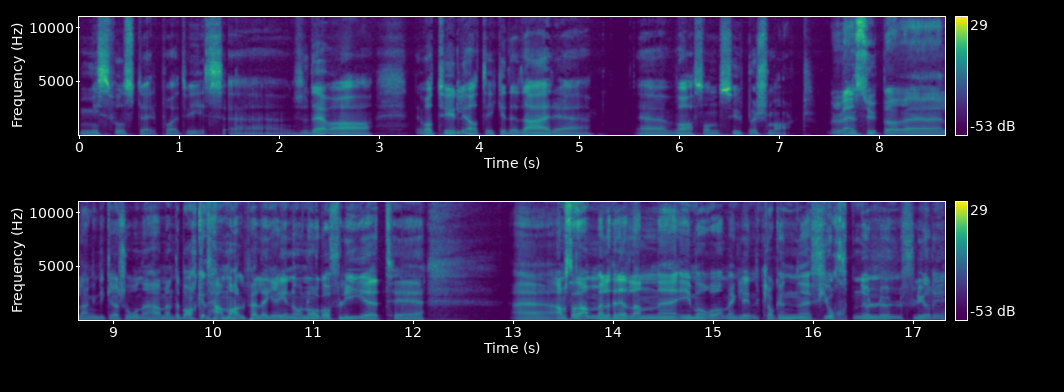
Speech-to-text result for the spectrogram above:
misfoster på et vis. Eh, så det var, det var tydelig at ikke det der eh, var sånn supersmart. Det ble en superlang digresjon her, men tilbake til Amahl Pellegrino. Nå går flyet til eh, Amsterdam eller til Nederland eh, i morgen med Glimt. Klokken 14.00 flyr de.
